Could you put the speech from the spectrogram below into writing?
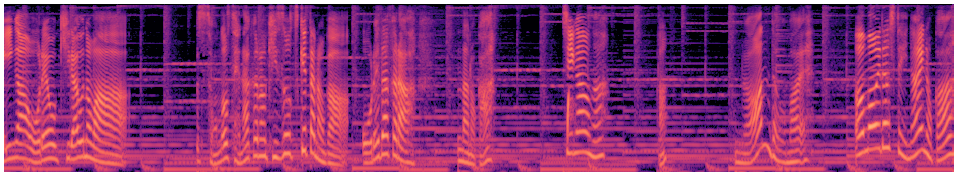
君が俺を嫌うのはその背中の傷をつけたのが俺だからなのか？違うが？あ？なんだお前？思い出していないのか？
